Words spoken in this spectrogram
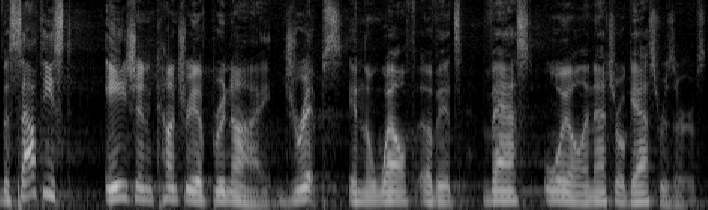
the Southeast Asian country of Brunei drips in the wealth of its vast oil and natural gas reserves,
